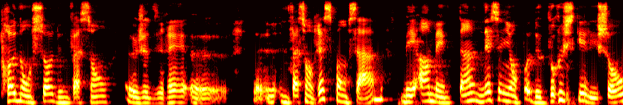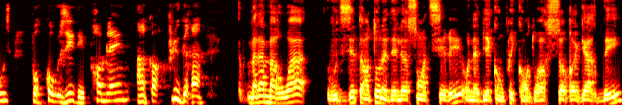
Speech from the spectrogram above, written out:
prenons ça d'une façon, euh, je dirais, euh, une façon responsable, mais en même temps, n'essayons pas de brusquer les choses pour causer des problèmes encore plus grands. Madame Marois, vous disiez tantôt, on a des leçons à tirer. On a bien compris qu'on doit se regarder,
